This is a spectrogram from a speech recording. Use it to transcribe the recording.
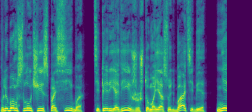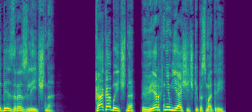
В любом случае, спасибо. Теперь я вижу, что моя судьба тебе не безразлична. Как обычно, в верхнем ящичке посмотри».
